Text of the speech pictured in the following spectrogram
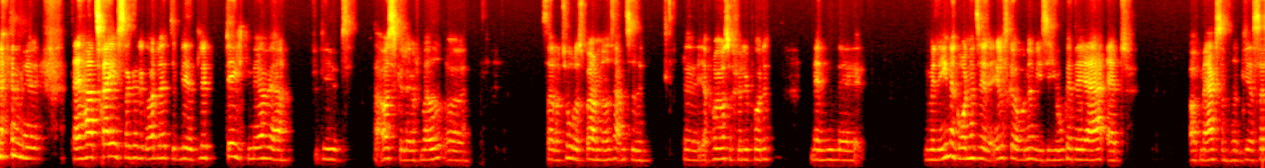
men øh, da jeg har tre, så kan det godt være, at det bliver et lidt delt nærvær, fordi der også skal laves mad, og så er der to, der spørger om noget samtidig. Øh, jeg prøver selvfølgelig på det. Men, øh, men en af grundene til, at jeg elsker at undervise i yoga, det er, at opmærksomheden bliver så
